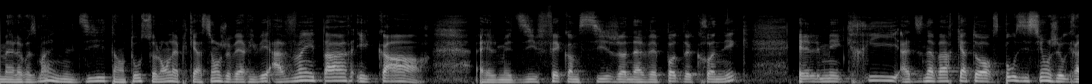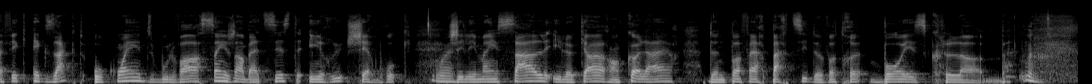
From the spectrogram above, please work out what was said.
Malheureusement, elle nous le dit tantôt, selon l'application, je vais arriver à 20h15. Elle me dit, fais comme si je n'avais pas de chronique. Elle m'écrit à 19h14, position géographique exacte au coin du boulevard Saint-Jean-Baptiste et rue Sherbrooke. Ouais. J'ai les mains sales et le cœur en colère de ne pas faire partie de votre Boys Club.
